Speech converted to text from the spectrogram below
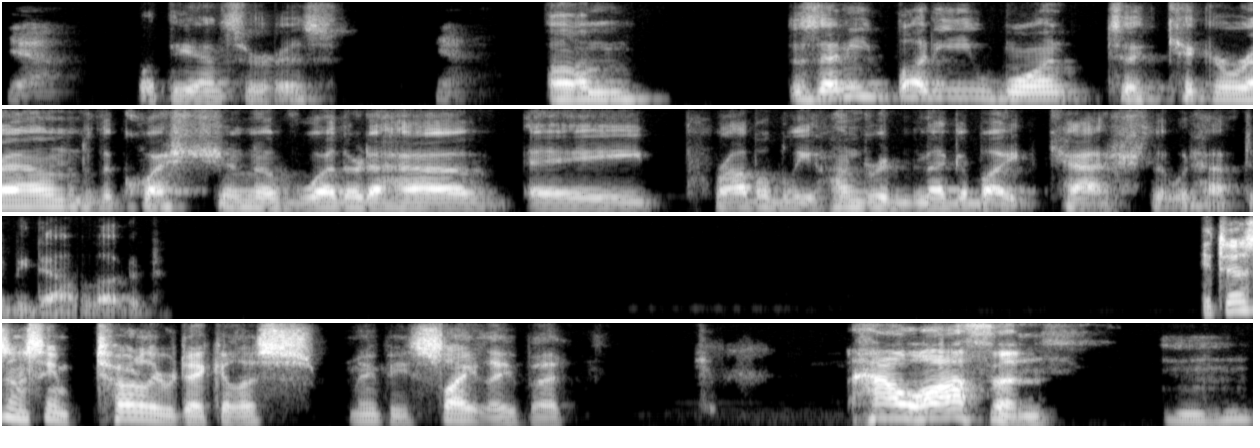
Yeah, what the answer is. yeah. Um, does anybody want to kick around the question of whether to have a probably hundred megabyte cache that would have to be downloaded? It doesn't seem totally ridiculous, maybe slightly, but How often? Mhm.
